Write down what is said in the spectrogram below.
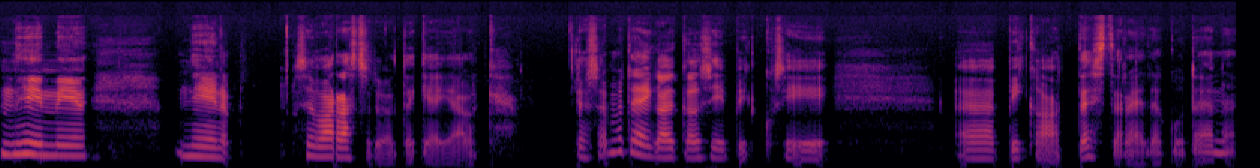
niin, niin, niin se varastotyöntekijän jälkeen. Jos mä teen kaikenlaisia pikkusia pikatestereitä, kuten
